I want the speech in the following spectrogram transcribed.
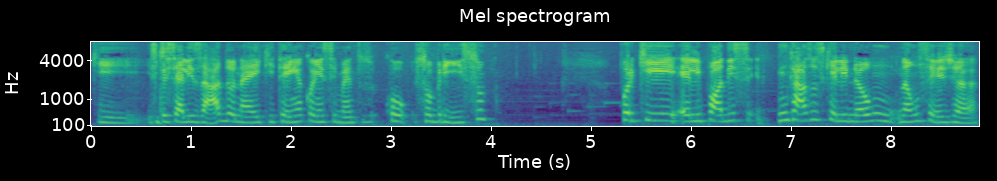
que especializado, né, e que tenha conhecimento sobre isso. Porque ele pode, em casos que ele não, não seja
